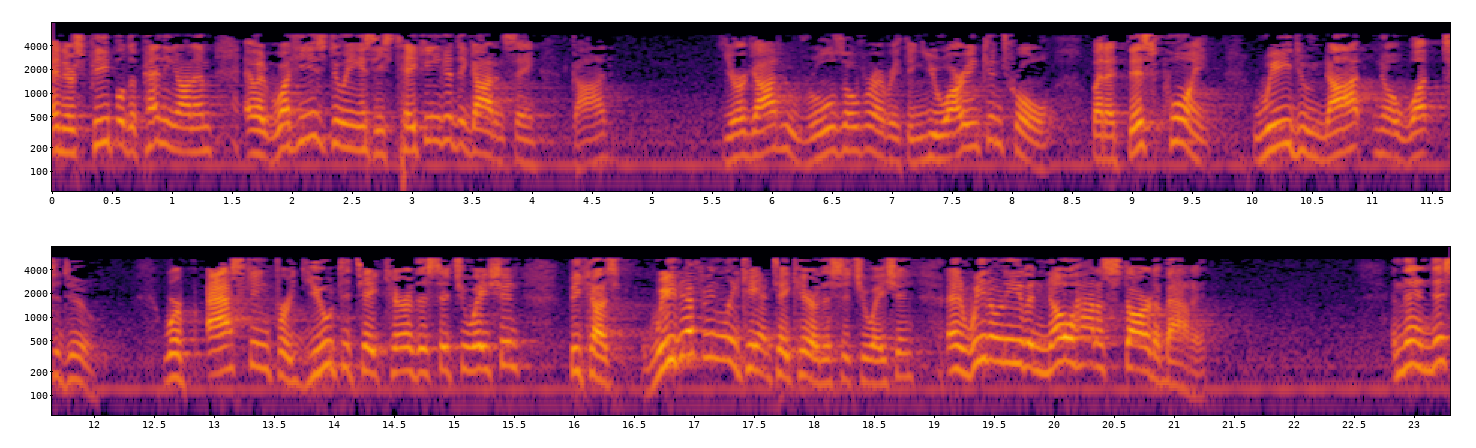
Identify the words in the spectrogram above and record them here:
And there's people depending on him. And what he's doing is he's taking it to God and saying, God, you're a God who rules over everything. You are in control. But at this point, we do not know what to do. We're asking for you to take care of this situation because we definitely can't take care of this situation and we don't even know how to start about it. And then this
